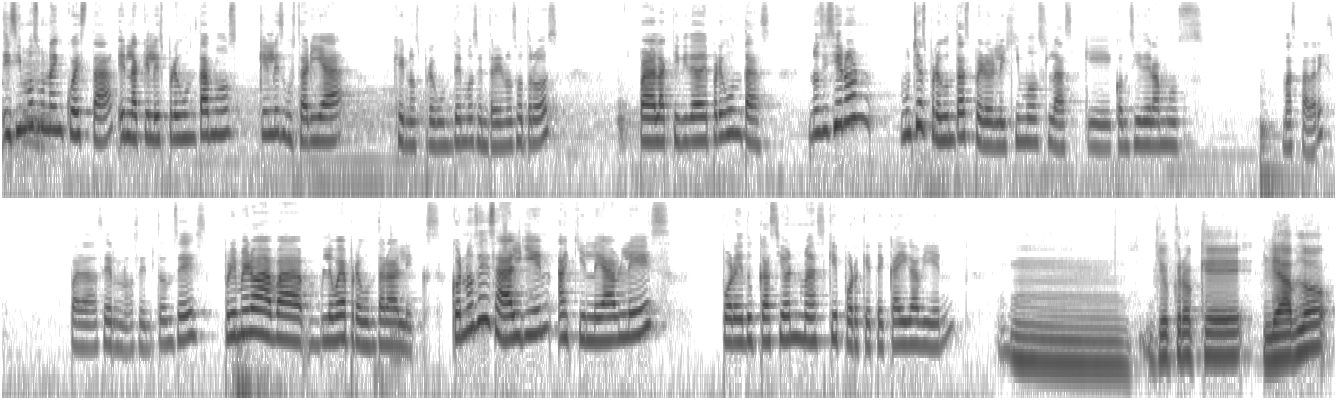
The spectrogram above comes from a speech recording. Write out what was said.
hicimos una encuesta en la que les preguntamos qué les gustaría que nos preguntemos entre nosotros para la actividad de preguntas. Nos hicieron muchas preguntas, pero elegimos las que consideramos más padres para hacernos. Entonces, primero va- le voy a preguntar a Alex. ¿Conoces a alguien a quien le hables por educación más que porque te caiga bien? Mm, yo creo que le hablo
